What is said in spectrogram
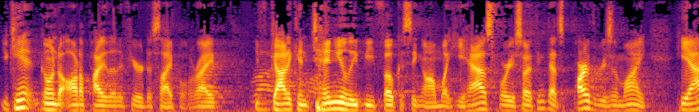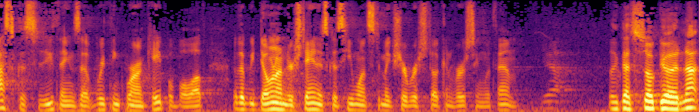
you can't go into autopilot if you're a disciple, right? You've got to continually be focusing on what he has for you. So I think that's part of the reason why he asks us to do things that we think we're incapable of or that we don't understand is because he wants to make sure we're still conversing with him. Yeah. I think that's so good. And I,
